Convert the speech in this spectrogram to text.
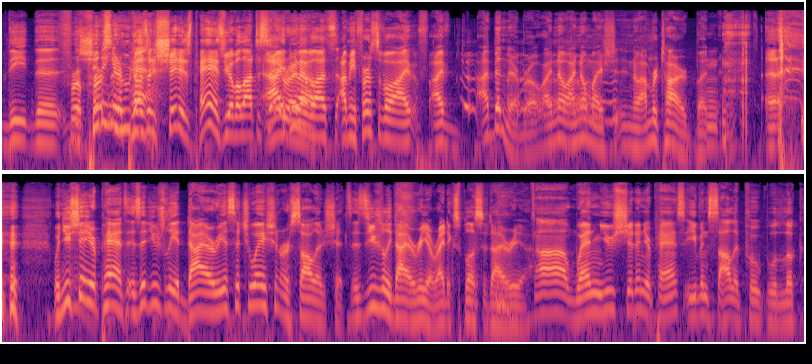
the the For the a person who pants- doesn't shit his pants, you have a lot to say I right do now. have a lot. To, I mean, first of all, I've I've I've been there, bro. I know I know my shit. You know, I'm retired, but Mm. uh, when you shit your pants, is it usually a diarrhea situation or solid shits? It's usually diarrhea, right? Explosive diarrhea. Uh, when you shit in your pants, even solid poop will look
